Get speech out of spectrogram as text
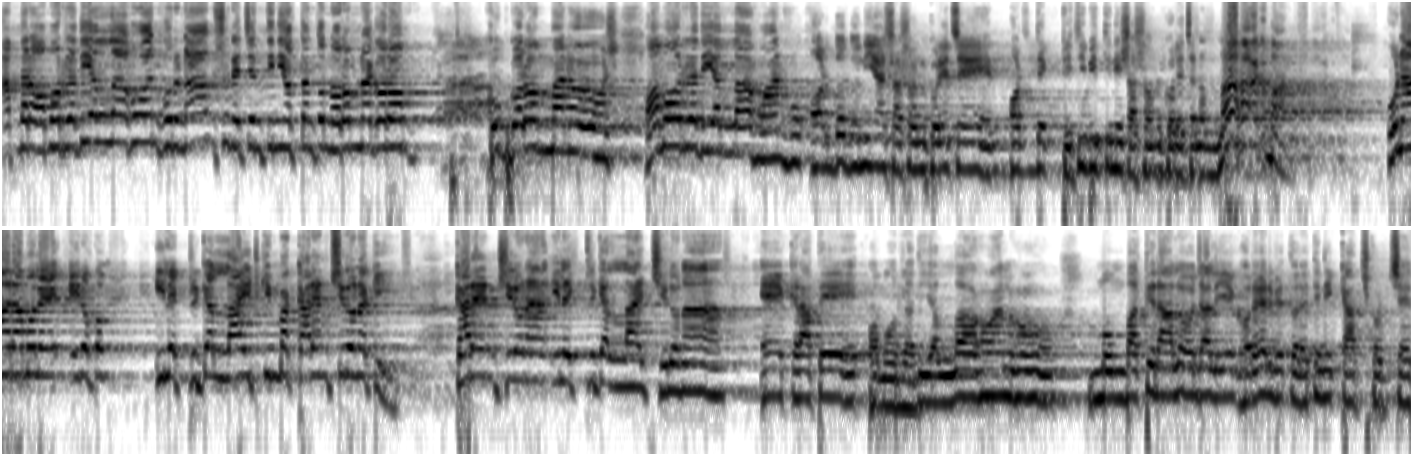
আপনারা অমর রাদি আল্লাহ আনহুর নাম শুনেছেন, তিনি অত্যন্ত নরম না গরম। খুব গরম মানুষ। অমর রাদি আল্লাহ অর্ধ দুনিয়া শাসন করেছেন, অর্ধেক পৃথিবী তিনি শাসন করেছেন। আল্লাহ আকবার। ওনার আমলে এরকম ইলেকট্রিক্যাল লাইট কিংবা কারেন্ট ছিল নাকি? কারেন্ট ছিল না ইলেকট্রিক্যাল লাইট ছিল না। এক রাতে অমর রাদি আল্লাহ মোমবাতির আলো জ্বালিয়ে ঘরের ভেতরে তিনি কাজ করছেন।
